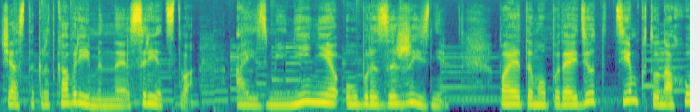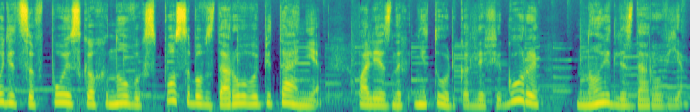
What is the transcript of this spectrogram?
часто кратковременное средство, а изменение образа жизни. Поэтому подойдет тем, кто находится в поисках новых способов здорового питания, полезных не только для фигуры, но и для здоровья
